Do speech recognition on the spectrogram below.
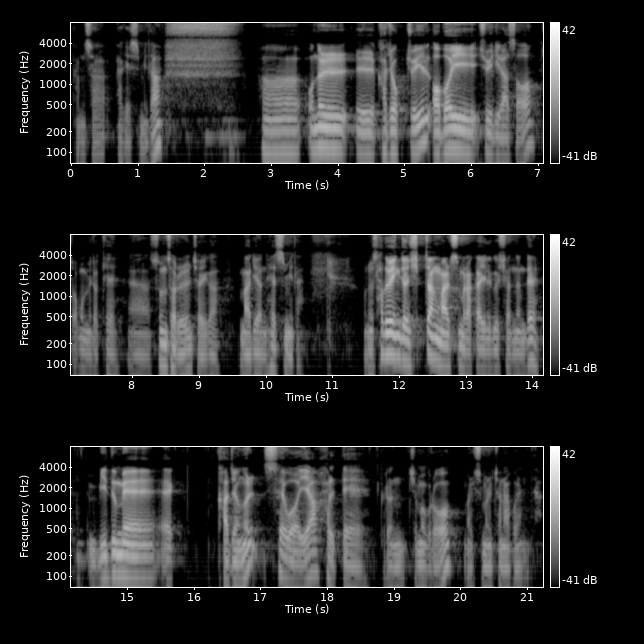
감사하겠습니다. 어, 오늘 가족 주일 어버이 주일이라서 조금 이렇게 어, 순서를 저희가 마련했습니다. 오늘 사도행전 10장 말씀을 아까 읽으셨는데 믿음의 가정을 세워야 할 때 그런 제목으로 말씀을 전하고 합니다.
